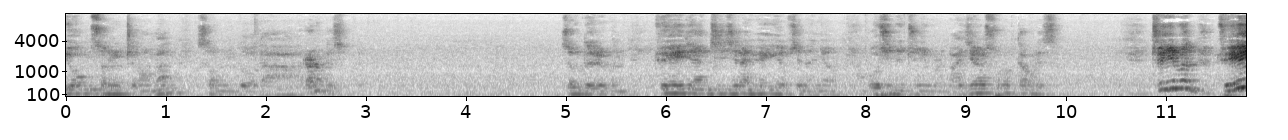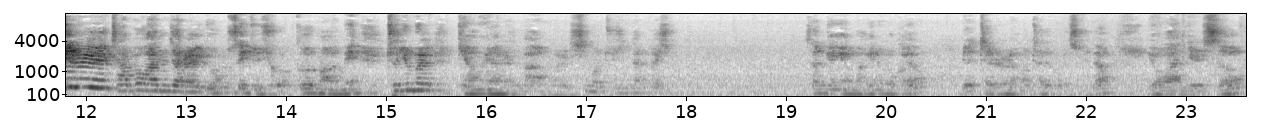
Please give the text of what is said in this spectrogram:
용서를 경험한 성도다라는 것입니다. 성도 여러분, 죄에 대한 진실한 회개 없이는요 오시는 주님을 맞이할 수가 없다고 그랬어요. 주님은 죄를 자복한 자를 용서해 주시고 그 마음에 주님을 경외하는 마음을 심어 주신다는 것입니다. 성경에 한번 확인해 볼까요? 몇 절을 한번 찾아보겠습니다. 요한 1서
